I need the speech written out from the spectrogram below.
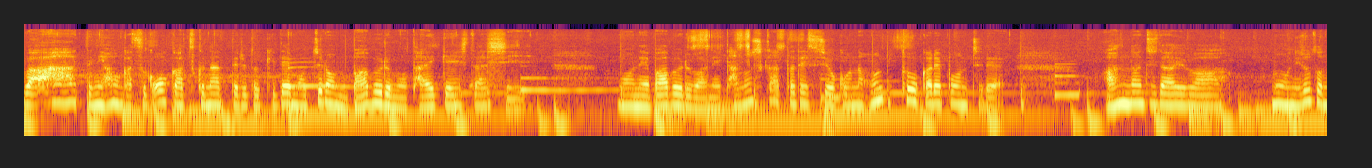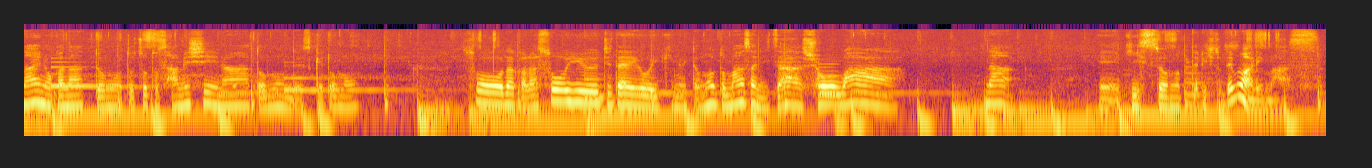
わーって日本がすごく暑くなってる時でもちろんバブルも体験したしもうねバブルはね楽しかったですよ。こんな本当浮かれポンチで。あんな時代はもう二度とないのかなって思うとちょっと寂しいなと思うんですけども。そうだからそういう時代を生き抜いた本当まさにザ・昭和な、えー、気質を持ってる人でもあります。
